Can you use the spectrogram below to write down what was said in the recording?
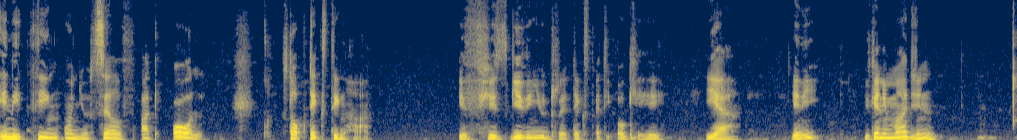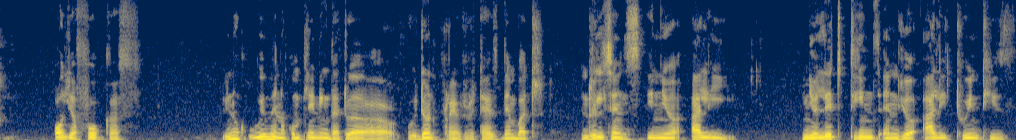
anything on yourself at all. Stop texting her. If she's giving you direct text at okay, yeah. Yani, you can imagine all your focus. You know, women are complaining that uh, we don't prioritize them, but in real sense, in your early, in your late teens and your early 20s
